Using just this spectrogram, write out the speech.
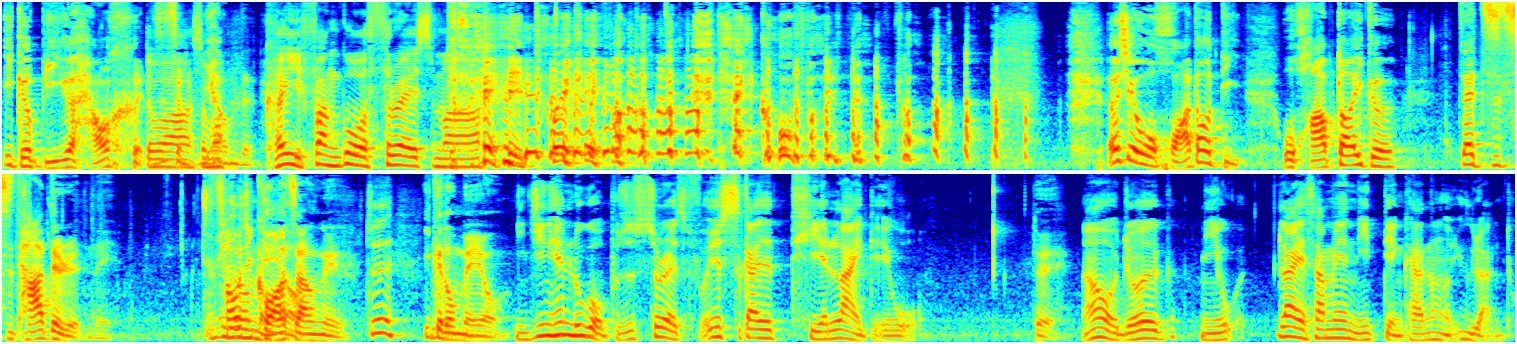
一个比一个还要狠，对啊，是怎么样的？可以放过 Threads 吗？对对，可以放过，太过分了。而且我滑到底，我滑不到一个在支持他的人呢，超级夸张哎，就是一个都没有。你今天如果不是 Threads，因为 Sky 是贴 Line 给我，对，然后我觉得你 Line 上面你点开那个预览图，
